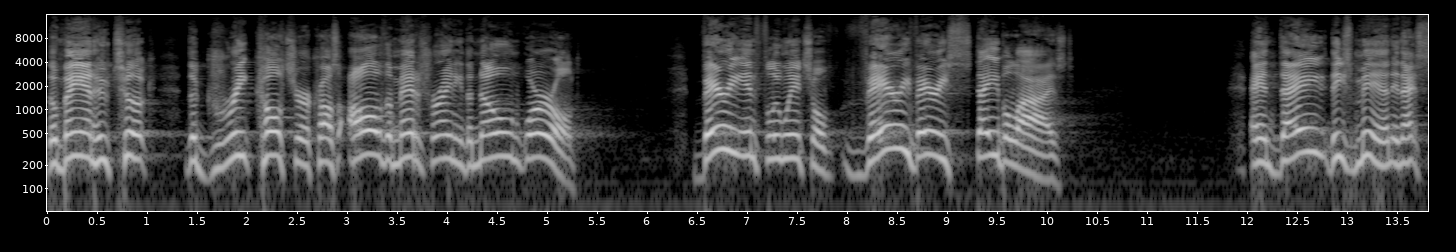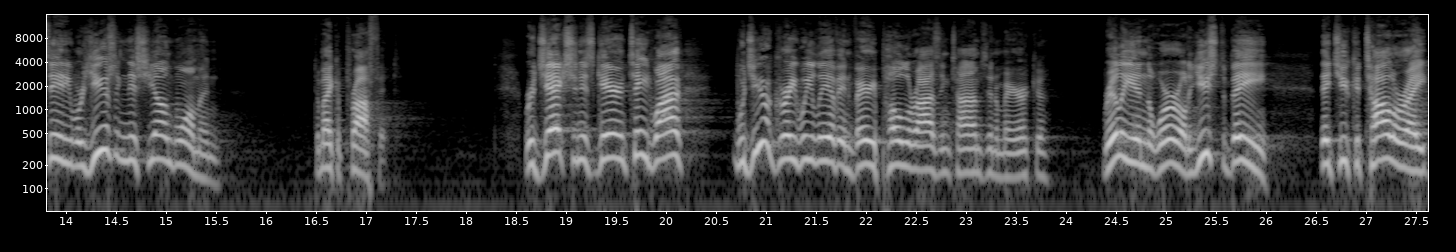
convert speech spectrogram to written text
The man who took the Greek culture across all the Mediterranean, the known world. Very influential, very, very stabilized. And they, these men in that city, were using this young woman to make a profit. Rejection is guaranteed. Why? would you agree we live in very polarizing times in America? Really, in the world. It used to be that you could tolerate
